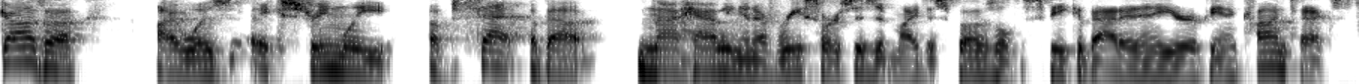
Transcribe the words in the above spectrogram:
Gaza, I was extremely upset about not having enough resources at my disposal to speak about it in a European context,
